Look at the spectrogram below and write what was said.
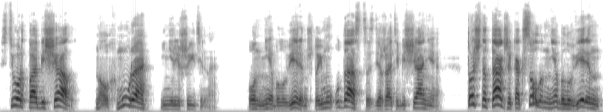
Стюарт пообещал, но хмуро и нерешительно. Он не был уверен, что ему удастся сдержать обещание, Точно так же, как Солон не был уверен,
